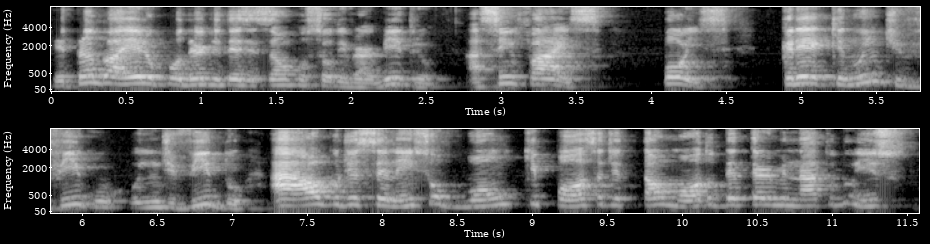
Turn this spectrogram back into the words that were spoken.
e dando a ele o poder de decisão com seu livre-arbítrio, assim faz, pois crê que no indivíduo, indivíduo há algo de excelência ou bom que possa de tal modo determinar tudo isso.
